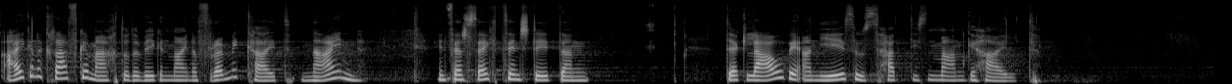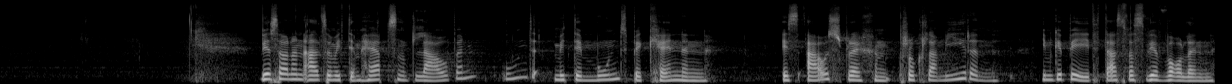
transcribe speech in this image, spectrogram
eigener Kraft gemacht oder wegen meiner Frömmigkeit? Nein. In Vers 16 steht dann, der Glaube an Jesus hat diesen Mann geheilt. Wir sollen also mit dem Herzen glauben und mit dem Mund bekennen, es aussprechen, proklamieren im Gebet, das, was wir wollen.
